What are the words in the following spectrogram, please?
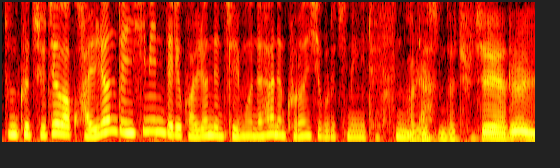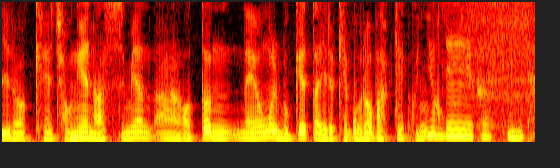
좀 그 주제와 관련된 시민들이 관련된 질문을 하는 그런 식으로 진행이 됐습니다. 알겠습니다. 주제를 이렇게 정해 놨으면 아 어떤 내용을 묻겠다 이렇게 물어봤겠군요. 네, 그렇습니다.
